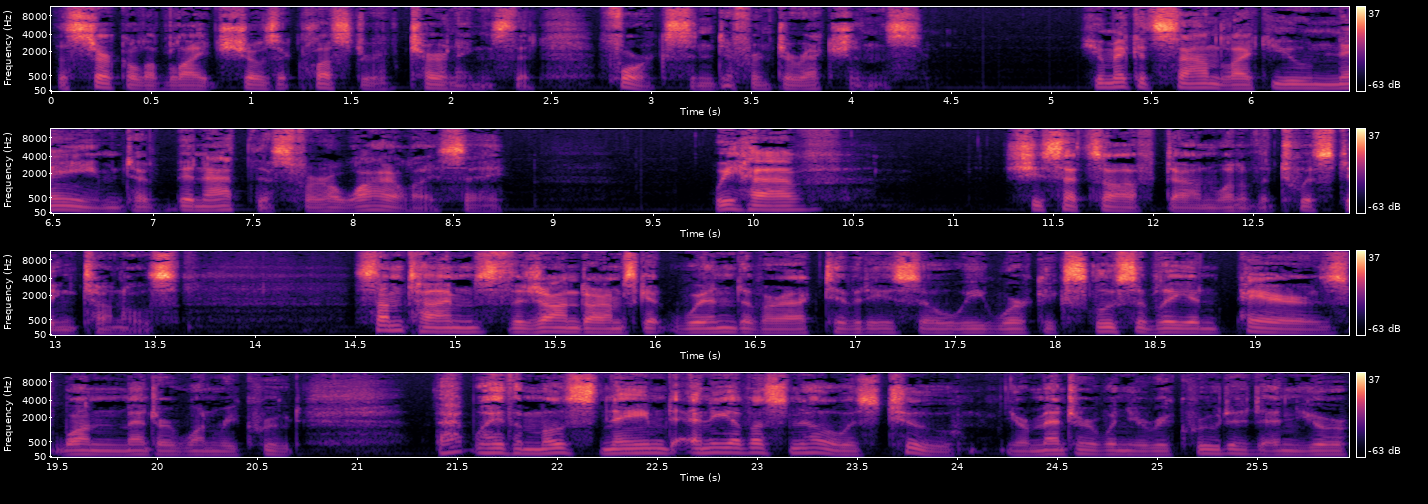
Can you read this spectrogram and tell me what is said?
the circle of light shows a cluster of turnings that forks in different directions. You make it sound like you named have been at this for a while, I say. We have, she sets off down one of the twisting tunnels. Sometimes the gendarmes get wind of our activities, so we work exclusively in pairs, one mentor, one recruit. That way, the most named any of us know is two your mentor when you're recruited, and your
